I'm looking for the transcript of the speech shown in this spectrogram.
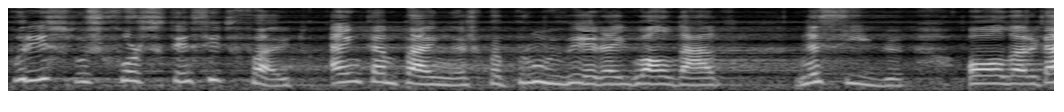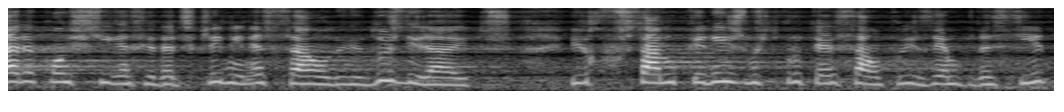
Por isso, o esforço que tem sido feito em campanhas para promover a igualdade na SIG, ou alargar a consciência da discriminação e dos direitos e reforçar mecanismos de proteção, por exemplo, da CID,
